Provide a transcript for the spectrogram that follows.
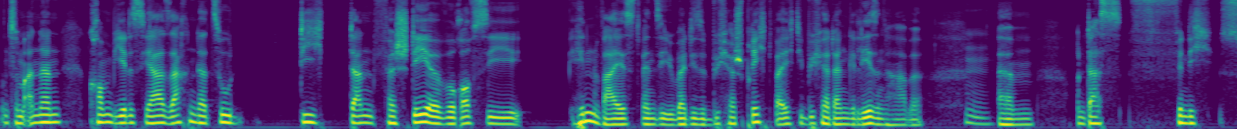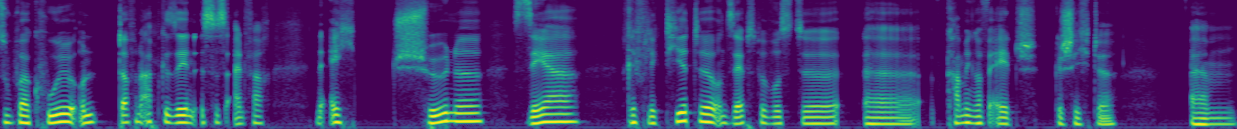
und zum anderen kommen jedes Jahr Sachen dazu, die ich dann verstehe, worauf sie hinweist, wenn sie über diese Bücher spricht, weil ich die Bücher dann gelesen habe. Hm. Ähm, und das finde ich super cool und davon abgesehen ist es einfach eine echt schöne, sehr reflektierte und selbstbewusste äh, Coming-of-Age-Geschichte. Ähm,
